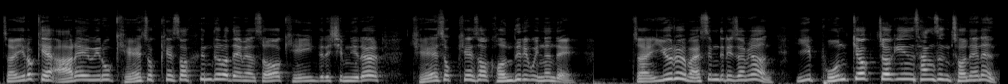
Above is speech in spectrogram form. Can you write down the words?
자 이렇게 아래 위로 계속해서 흔들어대면서 개인들의 심리를 계속해서 건드리고 있는데 자, 이유를 말씀드리자면 이 본격적인 상승 전에는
